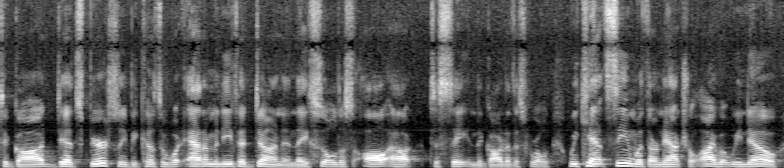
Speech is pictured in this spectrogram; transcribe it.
to God, dead spiritually because of what Adam and Eve had done, and they sold us all out to Satan, the God of this world. We can't see him with our natural eye, but we know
